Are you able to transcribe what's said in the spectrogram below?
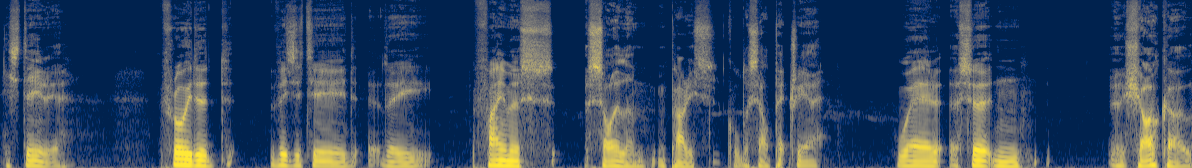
hysteria, Freud had visited the famous asylum in Paris called the Salpêtrière, where a certain uh, Charcot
